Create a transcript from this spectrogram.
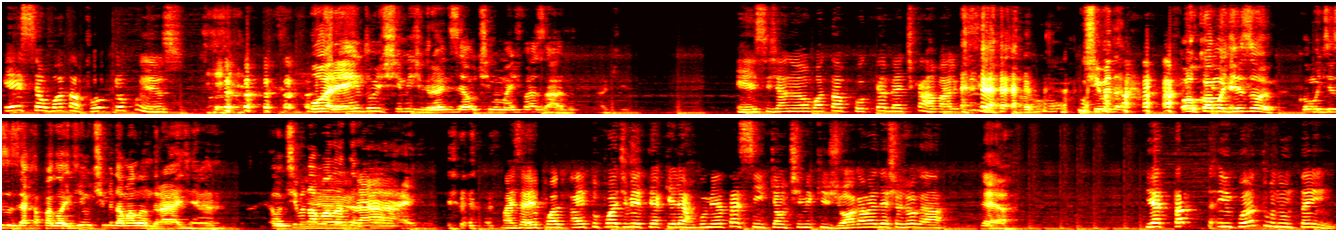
esse é o Botafogo que eu conheço. Porém, dos times grandes é o time mais vazado. Esse já não é o Botafogo que a Bete Carvalho queria. Então, O time da. Ou como diz o, como diz o Zeca Pagodinho, o time da malandragem, né? É o time da É, malandragem. mas aí, pode, aí tu pode meter aquele argumento assim, que é um time que joga, mas deixa jogar. É. E é, tá- enquanto não tem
